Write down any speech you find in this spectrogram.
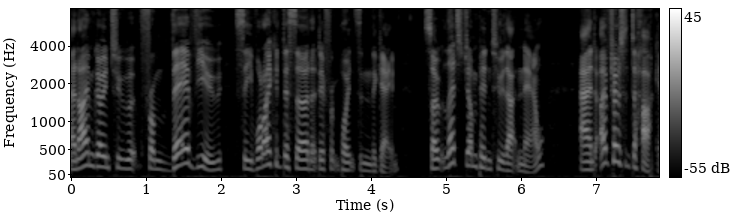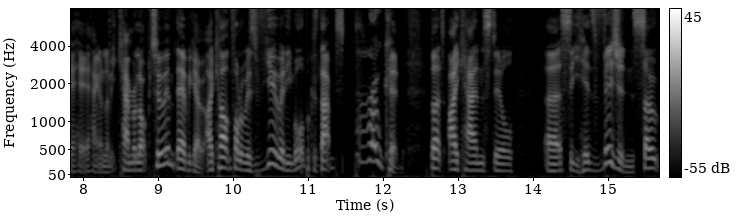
and I'm going to, from their view, see what I could discern at different points in the game. So let's jump into that now. And I've chosen Dehaka here. Hang on, let me camera lock to him. There we go. I can't follow his view anymore because that's broken, but I can still uh, see his vision. So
